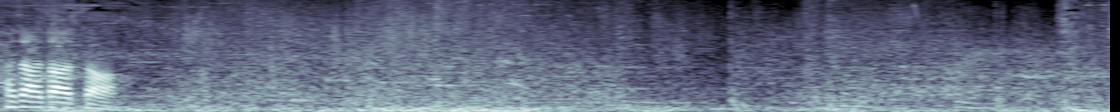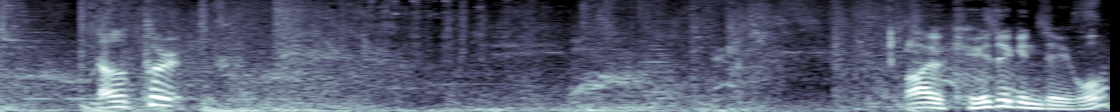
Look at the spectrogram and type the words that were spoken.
하자 하자 나도 풀. 아, 이거 개이득인데, 이거?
